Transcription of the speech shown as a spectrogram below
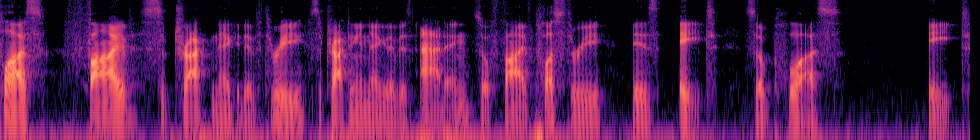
plus 5 subtract negative 3. Subtracting a negative is adding. So 5 plus 3 is 8. So plus 8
